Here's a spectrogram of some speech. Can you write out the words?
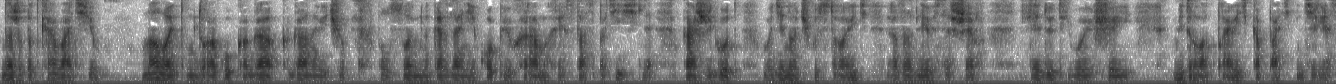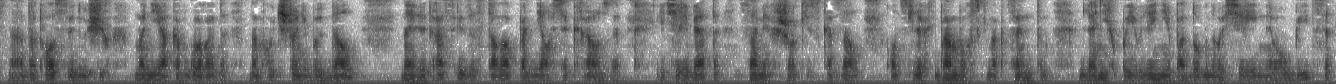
Даже под кроватью. Мало этому дураку Кага, Кагановичу по условиям наказания копию храма Христа Спасителя каждый год в одиночку строить, разозлился шеф. Следует его еще и метро отправить копать. Интересно, а допрос ведущих маньяков города нам хоть что-нибудь дал? На этот раз из-за стола поднялся Краузе. Эти ребята сами в шоке, сказал он с легким брамбургским акцентом. Для них появление подобного серийного убийцы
